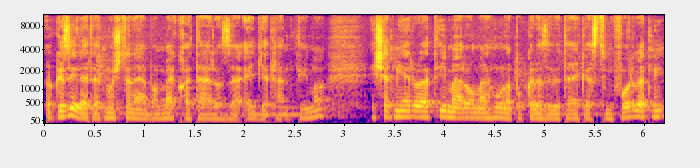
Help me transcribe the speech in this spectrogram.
a közéletet mostanában meghatározza egyetlen téma, és hát mi erről a témáról már hónapokkal ezelőtt elkezdtünk forgatni,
